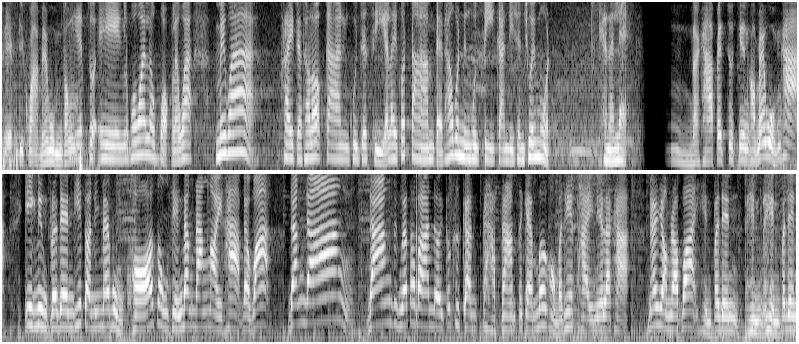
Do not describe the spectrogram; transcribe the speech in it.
เซฟดีกว่าแม่บุ๋มต้อง เซฟตัวเองแล้วเพราะว่าเราบอกแล้วว่าไม่ว่าใครจะทะเลาะกันคุณจะสีอะไรก็ตาม แต่ถ้าวันหนึ่งคุณตีกันดิฉันช่วยหมด แค่นั้นแหละ อืมนะคะเป็นจุดยืนของแม่บุ๋มค่ะ อีกหนึ่งประเด็นที่ตอนนี้แม่บุ๋มขอส่งเสียงดัง ๆ หน่อยค่ะ แบบว่า ดังๆดังถึงรัฐบาลเลยก็คือการปราบปรามสแกมเมอร์ของประเทศไทยเนี่ยแหละค่ะ แม่ยอมรับว่าเห็นประเด็นเห็นเห็นประเด็น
